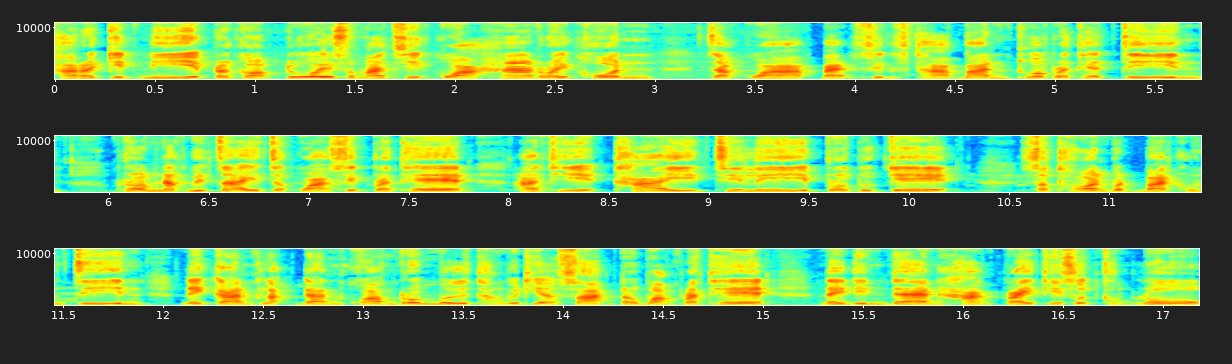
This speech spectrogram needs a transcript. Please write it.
ภารกิจนี้ประกอบด้วยสมาชิกกว่า 500 คน จากกว่า 80 สถาบันทั่วประเทศจีน พร้อมนักวิจัยจากกว่า 10 ประเทศ อาทิไทย ชิลี โปรตุเกส สะท้อนบทบาทของจีน ในการผลักดันความร่วมมือทางวิทยาศาสตร์ระหว่างประเทศ ในดินแดนห่างไกลที่สุดของโลก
